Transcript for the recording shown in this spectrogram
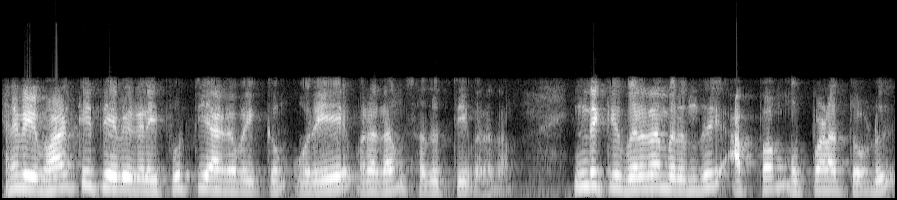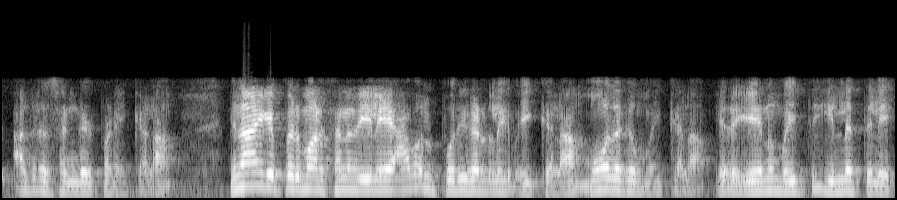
எனவே வாழ்க்கை தேவைகளை பூர்த்தியாக வைக்கும் ஒரே விரதம் சதுர்த்தி விரதம். இன்றைக்கு விரதம் இருந்து அப்பம் முப்பழத்தோடு அதிரசங்கள் படைக்கலாம். விநாயகப் பெருமான் சன்னதியிலே அவல் பொறிகடலை வைக்கலாம் மோதகம் வைக்கலாம். இதை ஏனும் வைத்து இல்லத்திலே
